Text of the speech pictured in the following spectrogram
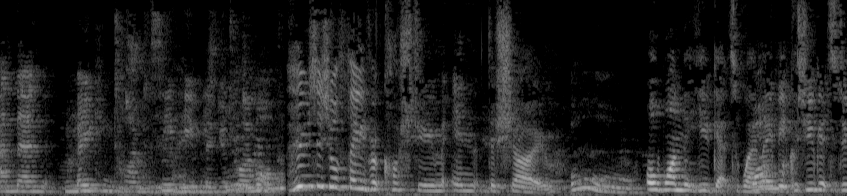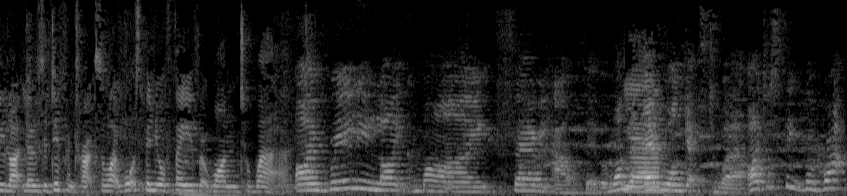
and then making time to see people in your time off. Whose is your favourite costume in the show? Ooh. Or one that you get to wear One- maybe? Because you get to do like loads of different tracks. So like what's been your favourite one to wear? I really like my fairy outfit, but one Yeah. that everyone gets to wear. I just think the rat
